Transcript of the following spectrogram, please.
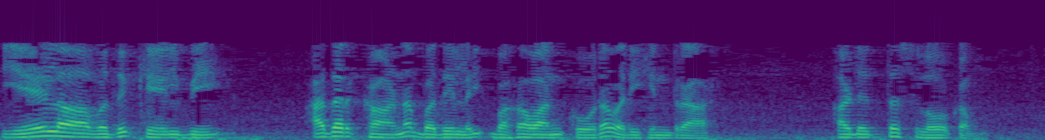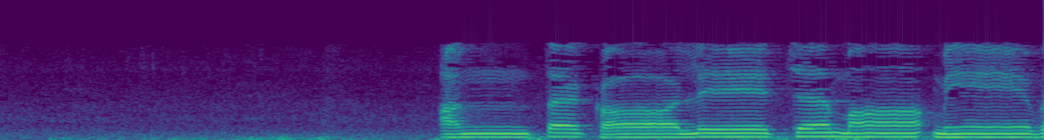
ஏழாவது கேள்வி. அதற்கான பதிலை பகவான் கூற வருகின்றார் அடுத்த ஸ்லோகம் अन्तकाले च मामेव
